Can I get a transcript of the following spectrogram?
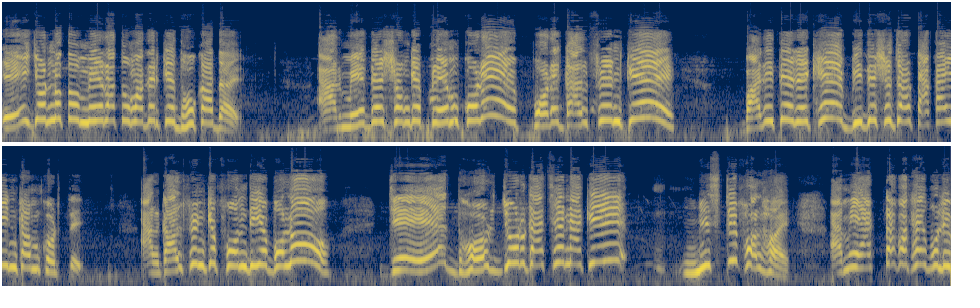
এই জন্য তো মেয়েরা তোমাদেরকে ধোকা দেয়। আর মেয়েদের সঙ্গে প্রেম করে পরে গার্লফ্রেন্ডকে বাড়িতে রেখে বিদেশে যাও টাকা ইনকাম করতে। আর গার্লফ্রেন্ডকে ফোন দিয়ে বলো যে ধৈর্যর গাছে নাকি মিষ্টি ফল হয়? আমি একটা কথাই বলি,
